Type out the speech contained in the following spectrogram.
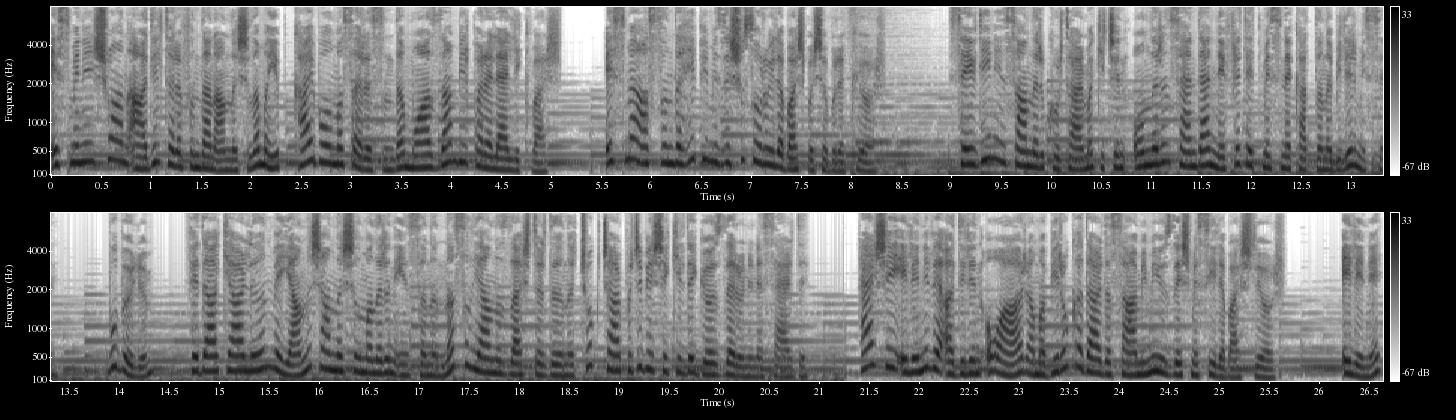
Esme'nin şu an Adil tarafından anlaşılamayıp kaybolması arasında muazzam bir paralellik var. Esme aslında hepimizi şu soruyla baş başa bırakıyor. Sevdiğin insanları kurtarmak için onların senden nefret etmesine katlanabilir misin? Bu bölüm, fedakarlığın ve yanlış anlaşılmaların insanı nasıl yalnızlaştırdığını çok çarpıcı bir şekilde gözler önüne serdi. Her şey Eleni ve Adil'in o ağır ama bir o kadar da samimi yüzleşmesiyle başlıyor. Eleni,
